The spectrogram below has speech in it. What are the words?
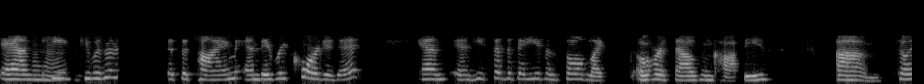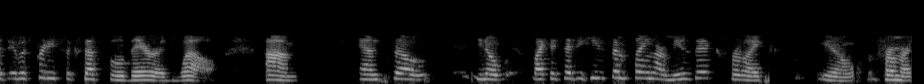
and he Mhm. he was in at the time, and they recorded it, and and he said that they even sold like over a thousand copies. Um, so it, it was pretty successful there as well. Um, and so, you know, like I said, he's been playing our music for like, you know, from our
